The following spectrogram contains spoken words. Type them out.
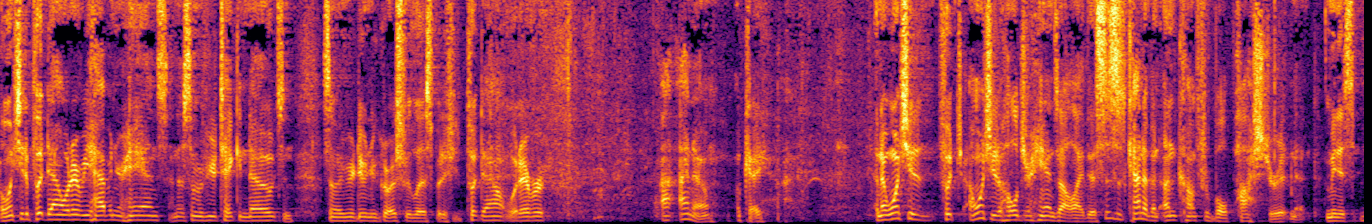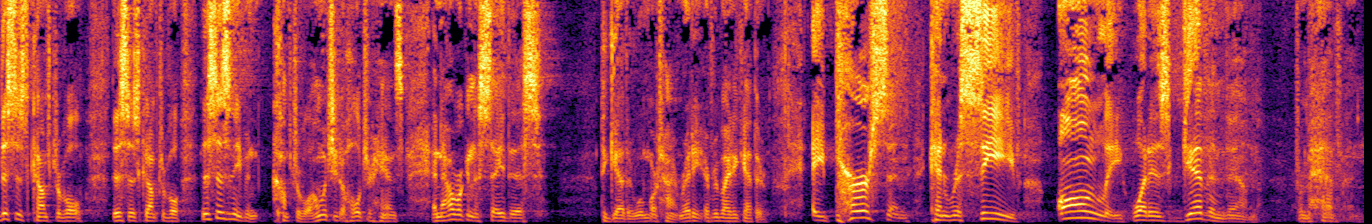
I want you to put down whatever you have in your hands. I know some of you are taking notes and some of you are doing your grocery list, but if you put down whatever, I, I know, okay. And I want you to put, I want you to hold your hands out like this. This is kind of an uncomfortable posture, isn't it? I mean, this is comfortable. This is comfortable. This isn't even comfortable. I want you to hold your hands. And now we're going to say this together one more time. Ready? Everybody together. A person can receive only what is given them from heaven.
